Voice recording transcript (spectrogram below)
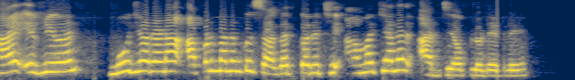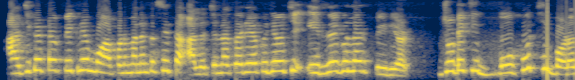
हाय एवरीवन ମୁଁ ଝରଣା ଆପଣମାନଙ୍କୁ ସ୍ୱାଗତ କରୁଛି ଆମ ଚ୍ୟାନେଲ ଆର୍ଜେ ଅପଲୋଡେଡରେ ଆଜିକା ଟପିକରେ ମୁଁ ଆପଣମାନଙ୍କ ସହିତ ଆଲୋଚନା କରିବାକୁ ଯାଉଛି ଇରେଗୁଲାର ପିରିୟଡ ଯୋଉଟା କି ବହୁତ ହି ବଡ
